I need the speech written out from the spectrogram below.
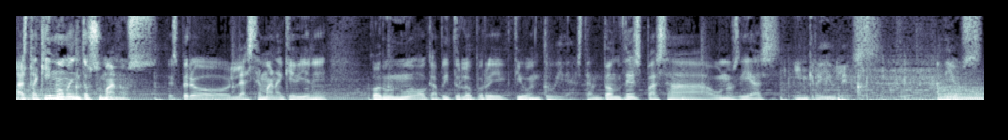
Hasta aquí Momentos Humanos. Espero la semana que viene con un nuevo capítulo proyectivo en tu vida. Hasta entonces pasa unos días increíbles. Adiós.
